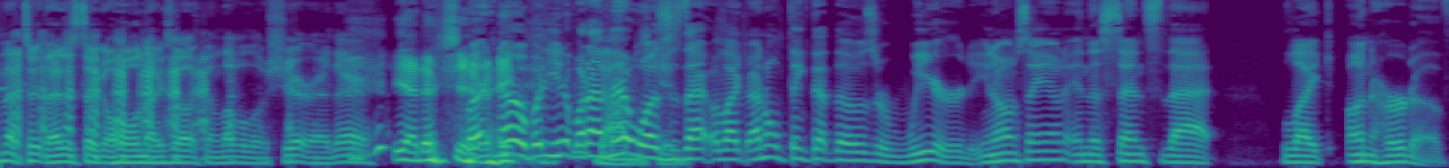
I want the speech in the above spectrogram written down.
that took that just took a whole next fucking level of shit right there. yeah, no shit. But right? no, but you know what I Nah, meant was is that like I don't think that those are weird. You know what I'm saying? In the sense that like unheard of.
